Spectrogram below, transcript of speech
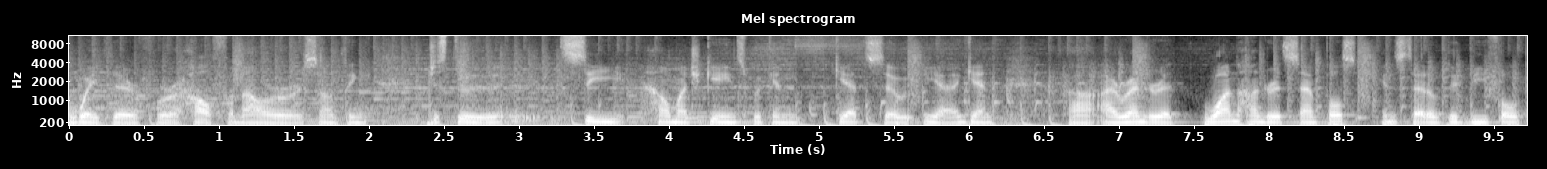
wait there for half an hour or something just to see how much gains we can get. So yeah, again, uh, I render it 100 samples instead of the default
